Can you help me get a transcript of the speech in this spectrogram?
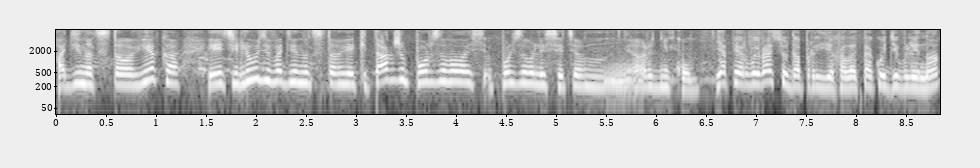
XI века, и эти люди в XI веке также пользовались, пользовались этим м, родником. Я первый раз сюда приехала, так удивлена.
